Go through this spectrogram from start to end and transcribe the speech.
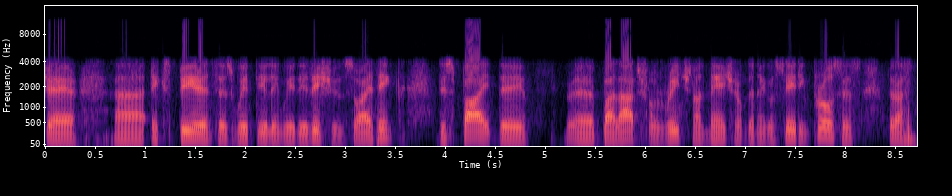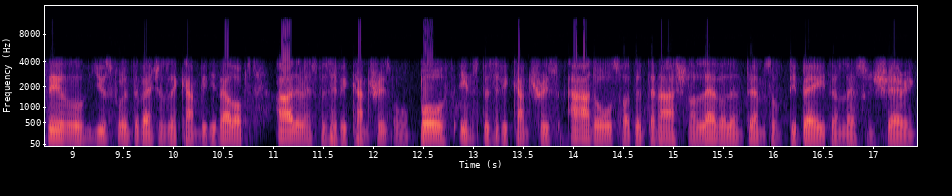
share uh, experiences with dealing with these issues. So I think despite the uh, bilateral regional nature of the negotiating process, there are still useful interventions that can be developed either in specific countries or both in specific countries and also at the international level in terms of debate and lesson sharing.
